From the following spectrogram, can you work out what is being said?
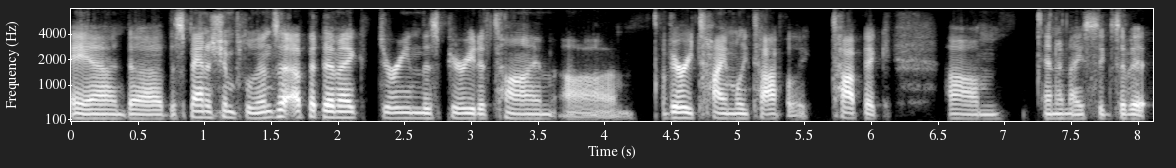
and uh, the Spanish influenza epidemic during this period of time. Um, a very timely topic, topic um, and a nice exhibit.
